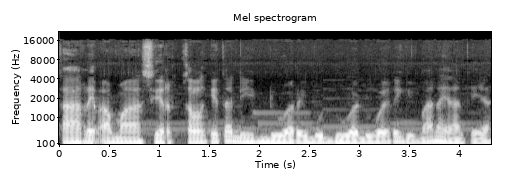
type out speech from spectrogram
karir sama circle kita di 2022 ini gimana ya nanti ya?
